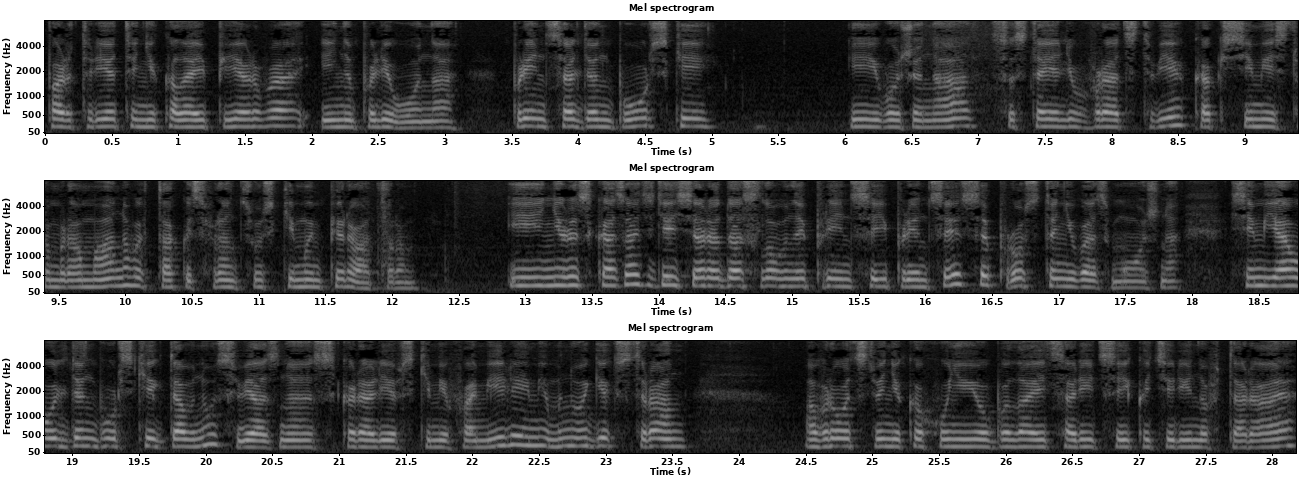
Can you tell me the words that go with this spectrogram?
портреты Николая I и Наполеона. Принц Альденбургский и его жена состояли в родстве как с семейством Романовых, так и с французским императором. И не рассказать здесь о родословной принца и принцессы просто невозможно. Семья Ольденбургских давно связана с королевскими фамилиями многих стран, а в родственниках у нее была и царица Екатерина II,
